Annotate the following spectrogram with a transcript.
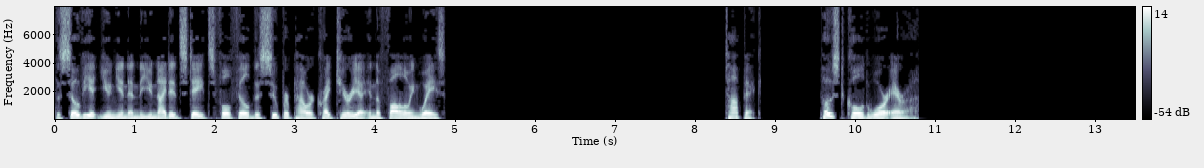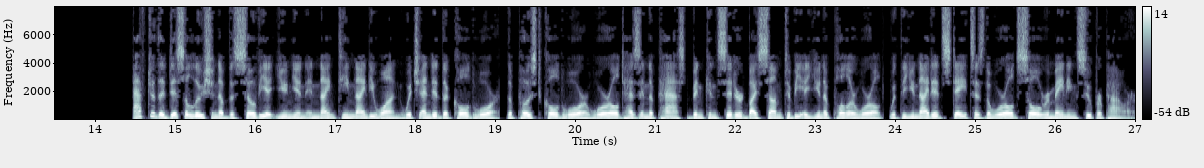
The Soviet Union and the United States fulfilled the superpower criteria in the following ways. Topic: Post-Cold War era After the dissolution of the Soviet Union in 1991 which ended the Cold War, the post-Cold War world has in the past been considered by some to be a unipolar world, with the United States as the world's sole remaining superpower.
